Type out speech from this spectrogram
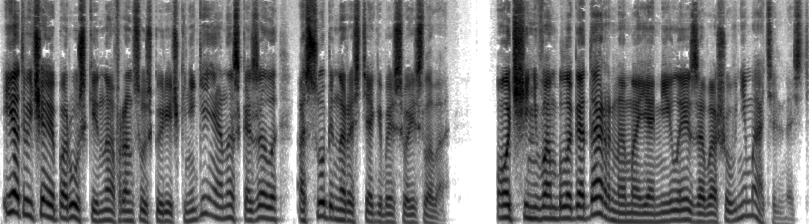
И, отвечая по-русски на французскую речь княгини, она сказала, особенно растягивая свои слова — очень вам благодарна, моя милая, за вашу внимательность.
